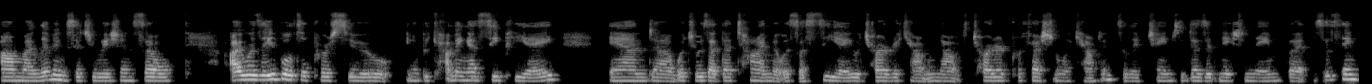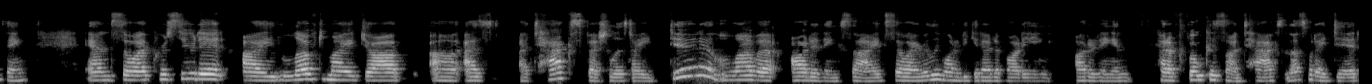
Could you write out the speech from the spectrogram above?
um, my living situation. So I was able to pursue, you know, becoming a CPA and uh, which was at that time it was a CA, a chartered accountant. Now it's chartered professional accountant, so they've changed the designation name, but it's the same thing. And so I pursued it. I loved my job uh, as a tax specialist. I didn't love an auditing side, so I really wanted to get out of auditing, auditing and kind of focus on tax, and that's what I did.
